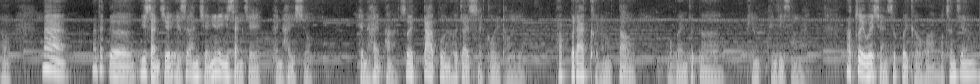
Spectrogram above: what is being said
啊。那那这个雨伞节也是安全，因为雨伞节很害羞，很害怕，所以大部分会在水沟里头游，它不太可能到我们这个平平地上来。那最危险是龟壳花。我曾经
